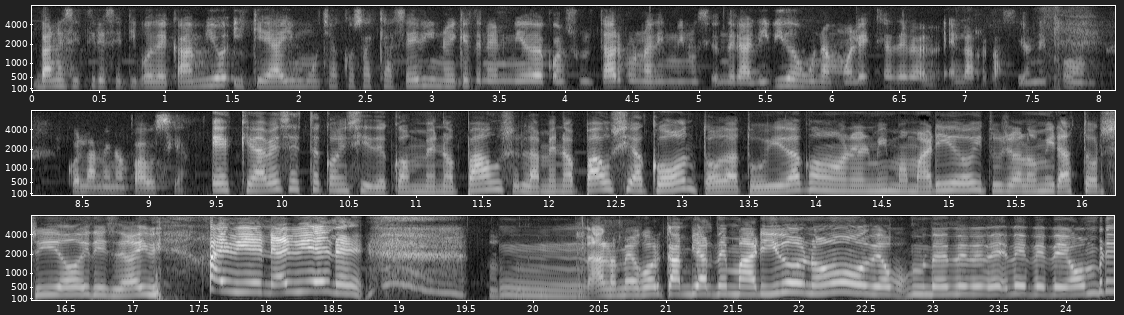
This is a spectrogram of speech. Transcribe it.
van a existir ese tipo de cambios y que hay muchas cosas que hacer y no hay que tener miedo de consultar por una disminución de la libido o una molestia en las relaciones con, con la menopausia. Es que a veces te coincide con menopausia, la menopausia con toda tu vida con el mismo marido y tú ya lo miras torcido y dices, ahí, ahí viene, ahí viene. Mm, a lo mejor cambiar de marido, ¿no? De, de, de, hombre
